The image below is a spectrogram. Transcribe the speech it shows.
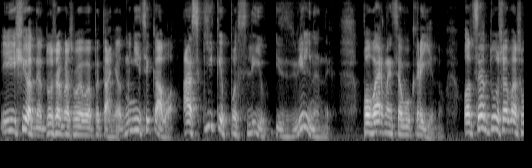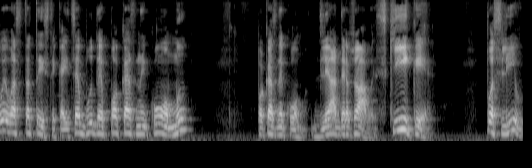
І ще одне дуже важливе питання. От мені цікаво, а скільки послів із звільнених повернеться в Україну? Оце дуже важлива статистика, і це буде показником, показником для держави. Скільки послів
